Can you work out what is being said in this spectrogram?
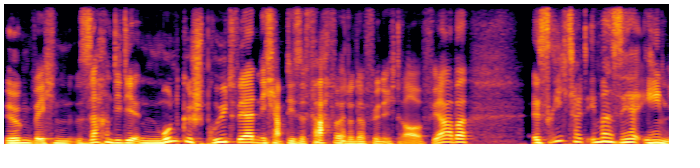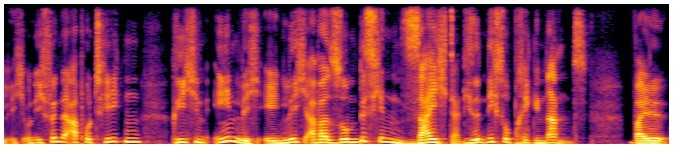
irgendwelchen Sachen, die dir in den Mund gesprüht werden. Ich habe diese Fachwörter dafür nicht drauf, ja, aber es riecht halt immer sehr ähnlich. Und ich finde, Apotheken riechen ähnlich ähnlich, aber so ein bisschen seichter. Die sind nicht so prägnant, weil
